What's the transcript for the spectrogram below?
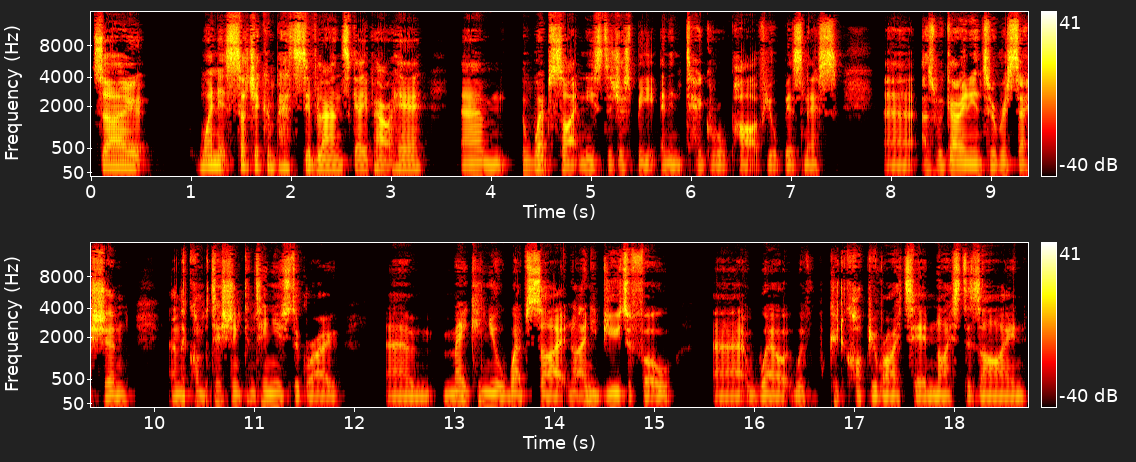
So when it's such a competitive landscape out here, um, the website needs to just be an integral part of your business. Uh, as we're going into recession and the competition continues to grow, um, making your website not only beautiful, uh, well with good copywriting, nice design,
